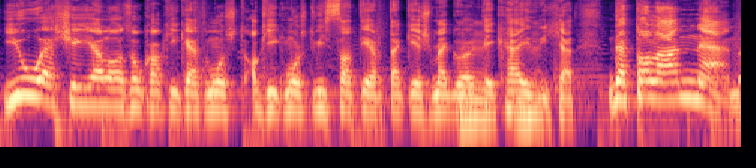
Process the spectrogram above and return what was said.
Jó eséllyel azok, akiket most, akik most visszatértek és megölték hmm. Heidrichet. De talán nem.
